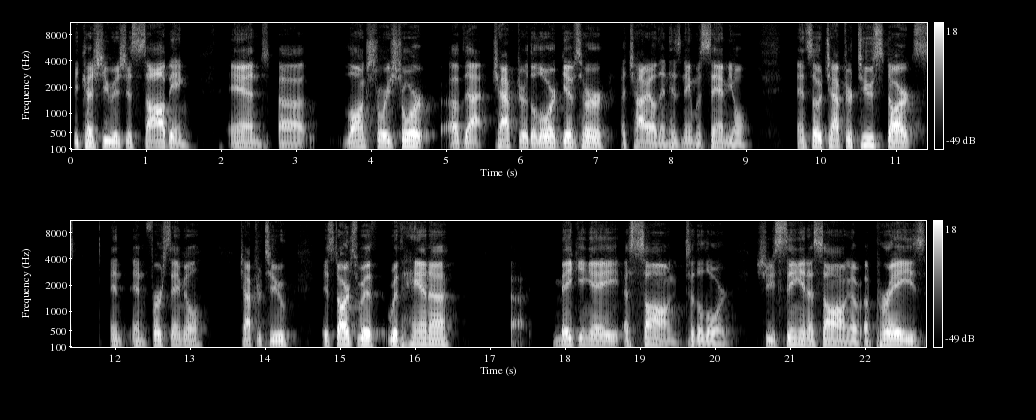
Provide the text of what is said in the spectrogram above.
because she was just sobbing. And uh, long story short of that chapter the lord gives her a child and his name was samuel. And so chapter 2 starts in in first samuel chapter 2 it starts with with hannah uh, making a a song to the lord she's singing a song a, a praise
